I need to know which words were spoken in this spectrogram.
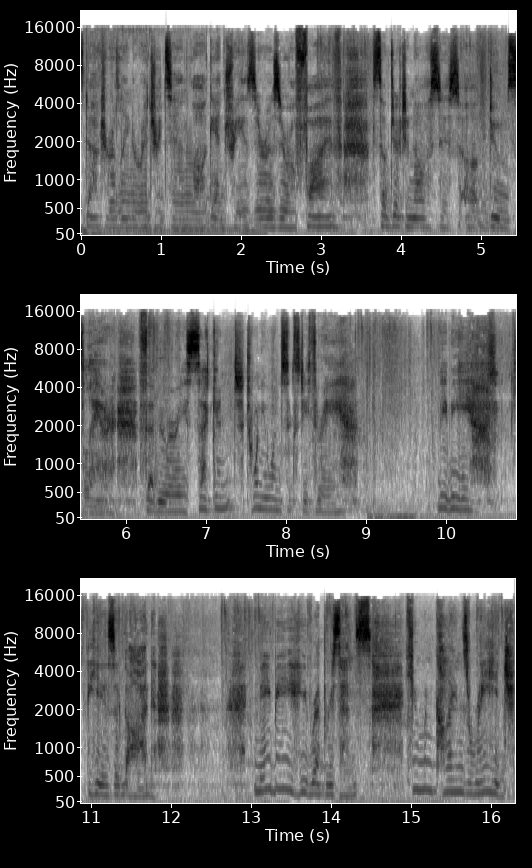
Is Dr. Elena Richardson, log entry 005, subject analysis of Doomslayer, February 2nd, 2163. Maybe he is a god. Maybe he represents humankind's rage,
